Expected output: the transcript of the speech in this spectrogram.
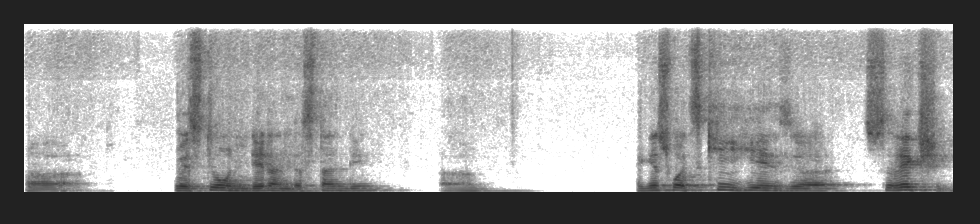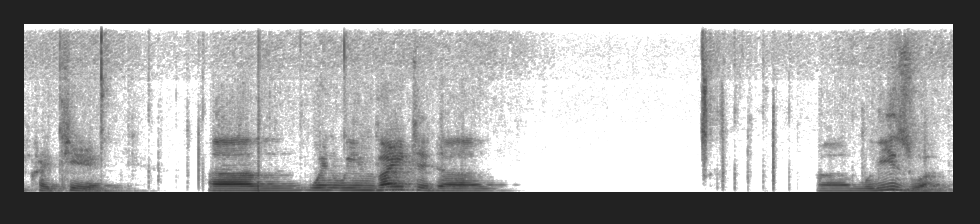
Uh, we're still on data understanding. Um, I guess what's key here is uh, selection criteria. Um, when we invited uh, Mulizwa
